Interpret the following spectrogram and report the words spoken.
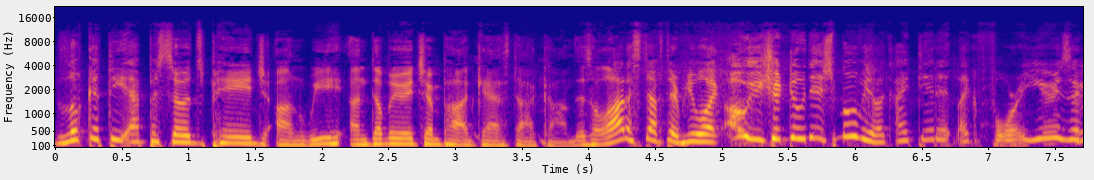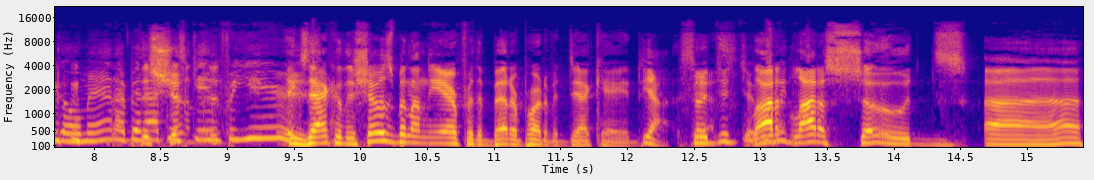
look at the episodes page on we on whmpodcast.com. There's a lot of stuff there. People are like, oh, you should do this movie. Like I did it like four years ago, man. I've been The at show- this game for years. Exactly. The show's been on the air for the better part of a decade. Yeah. So Yes. just a lot, of, lot of sods. uh,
